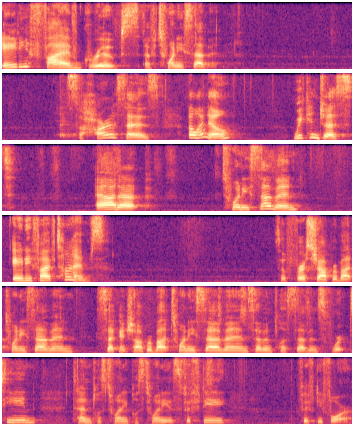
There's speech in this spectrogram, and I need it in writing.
85 groups of 27. Sahara says, oh, I know. We can just add up 27 85 times. So first shopper bought 27, second shopper bought 27, 7 plus 7 is 14, 10 plus 20 plus 20 is 50, 54.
